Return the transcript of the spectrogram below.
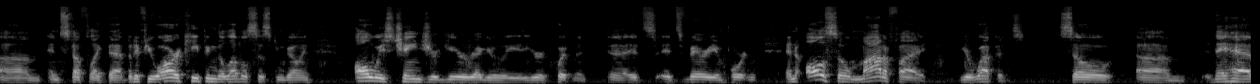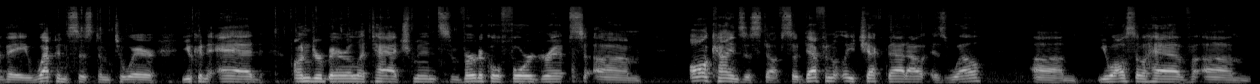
um, and stuff like that. But if you are keeping the level system going, always change your gear regularly, your equipment. Uh, it's it's very important, and also modify your weapons. So um, they have a weapon system to where you can add underbarrel attachments, vertical foregrips, um, all kinds of stuff. So definitely check that out as well. Um, you also have um,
